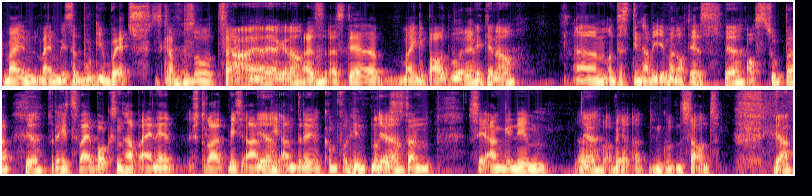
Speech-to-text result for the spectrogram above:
mein, mein Mesa Boogie Wedge, das gab so Zeiten, Ah, ja, ja, genau. als, Mhm. als der mal gebaut wurde. Genau. Ähm, und das, den habe ich immer noch, der ist Ja. auch super. Ja. Sodass ich zwei Boxen habe. Eine strahlt mich an, Ja. die andere kommt von hinten und Ja. das ist dann sehr angenehm. Ja. Aber er hat einen guten Sound. Ja,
